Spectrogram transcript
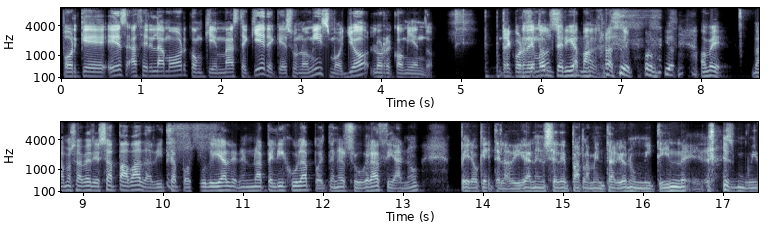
porque es hacer el amor con quien más te quiere, que es uno mismo. Yo lo recomiendo. Recordemos. Qué tontería más grande, por Dios. Hombre, vamos a ver, esa pavada dicha por Woody Allen en una película puede tener su gracia, ¿no? Pero que te la digan en sede parlamentario en un mitin es muy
